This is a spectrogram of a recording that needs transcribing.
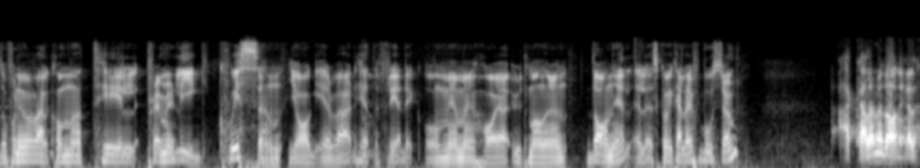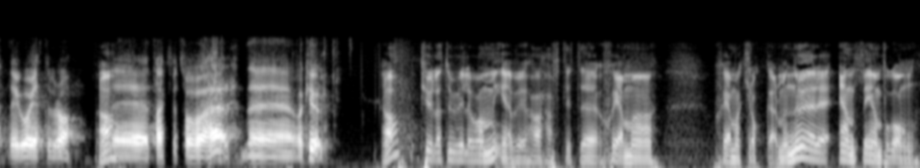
Då får ni vara välkomna till Premier League-quizen. Jag, er värd, heter Fredrik och med mig har jag utmanaren Daniel, eller ska vi kalla dig för Boström? Jag kallar mig Daniel, det går jättebra. Ja. Eh, tack för att du var här, det var kul. Ja, kul att du ville vara med. Vi har haft lite schema, schemakrockar, men nu är det äntligen på gång.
